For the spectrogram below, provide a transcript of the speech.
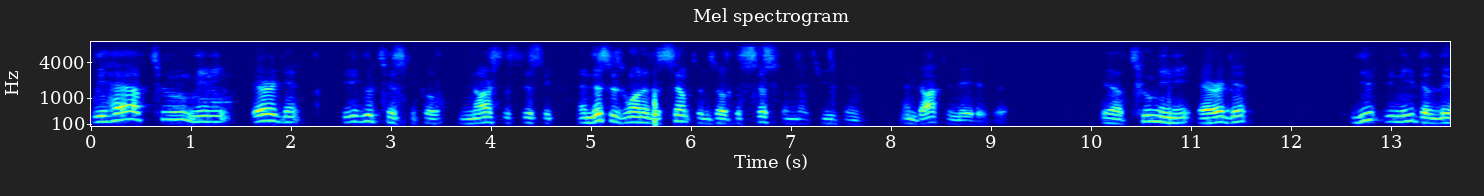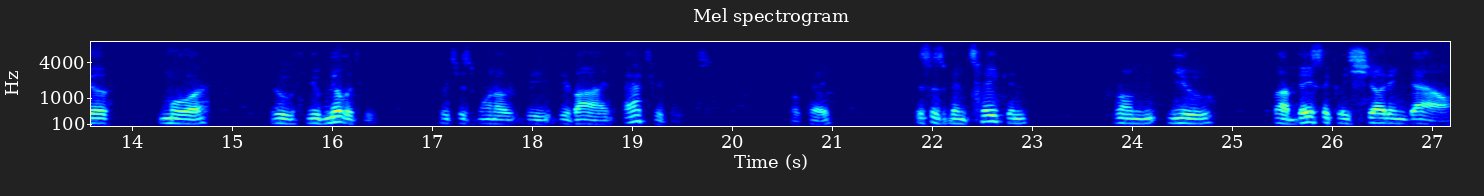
We have too many arrogant, egotistical, narcissistic, and this is one of the symptoms of the system that you've been indoctrinated with. We have too many arrogant. You, you need to live more through humility, which is one of the divine attributes. Okay? This has been taken from you by basically shutting down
